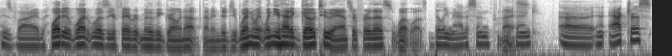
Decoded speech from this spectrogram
his vibe. What did- what was your favorite movie growing up? I mean, did you when when you had a go to answer for this? What was? Billy Madison, I Nice. think. Uh, an actress,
